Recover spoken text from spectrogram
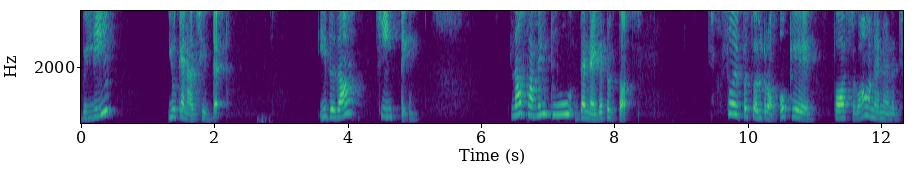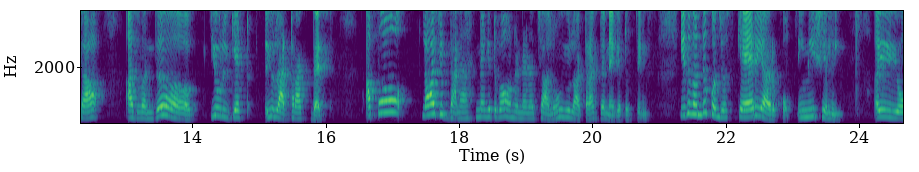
believe you can achieve that இதுதான் key thing now coming to the negative thoughts so இப்போ சொல்கிறோம் ஓகே பாசிட்டிவாக ஒன்று நினச்சா அது வந்து you'll get you'll attract that அப்போது லாஜிக் தானே? நெகட்டிவாக ஒன்று நினச்சாலும் you'll attract the negative things இது வந்து கொஞ்சம் ஸ்கேரியாக இருக்கும் இனிஷியலி ஐயோ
